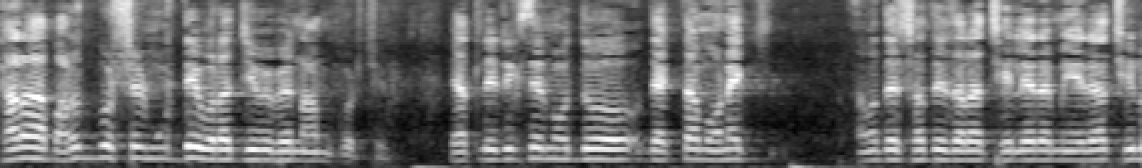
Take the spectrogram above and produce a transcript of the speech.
সারা ভারতবর্ষের মধ্যে ওরা যেভাবে নাম করছে। অ্যাথলেটিক্সের মধ্যে দেখতাম অনেক আমাদের সাথে যারা ছেলেরা, মেয়েরা ছিল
